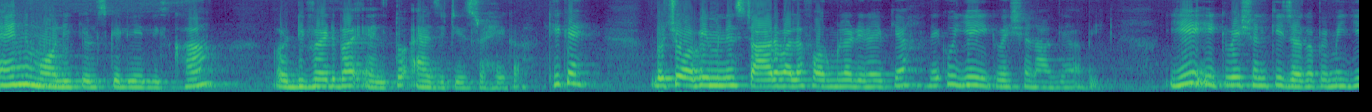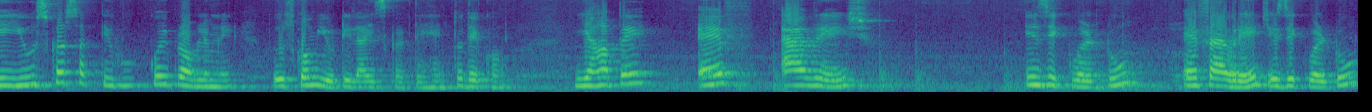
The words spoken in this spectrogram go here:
एन मॉलिक्यूल्स के लिए लिखा और डिवाइड बाय एल तो एज इट इज़ रहेगा, ठीक है? बच्चों, अभी मैंने स्टार वाला फॉर्मूला डिराइव किया। देखो, ये इक्वेशन आ गया अभी। ये इक्वेशन की जगह पे मैं ये यूज़ कर सकती हूँ, कोई प्रॉब्लम नहीं। तो उसको हम यूटिलाइज करते हैं। तो देखो, यहाँ पे F average is equal to F average is equal to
